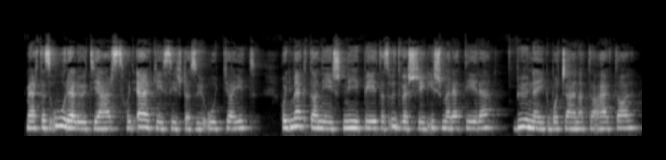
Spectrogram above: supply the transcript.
mert az Úr előtt jársz, hogy elkészítsd az ő útjait, hogy megtanítsd népét az üdvösség ismeretére, bűneik bocsánata által,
